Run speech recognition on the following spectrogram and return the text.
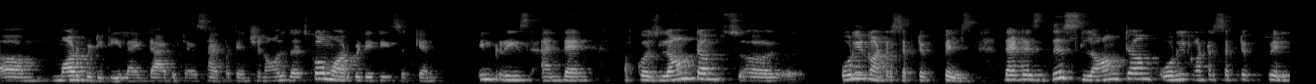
um, morbidity like diabetes, hypertension, all those comorbidities it can increase. And then, of course, long term uh, oral contraceptive pills. That is, this long term oral contraceptive pill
